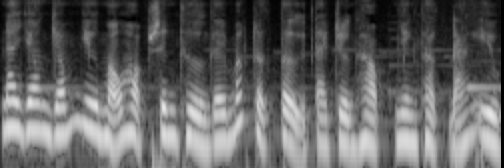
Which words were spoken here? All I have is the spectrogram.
Na Yeon giống như mẫu học sinh thường gây mất trật tự tại trường học nhưng thật đáng yêu.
